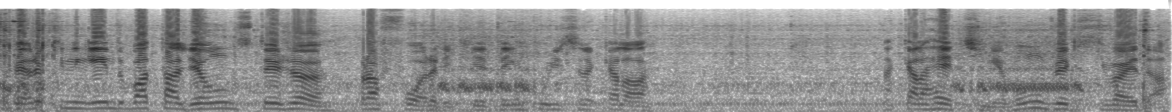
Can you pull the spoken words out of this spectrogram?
Espero que ninguém do batalhão esteja pra fora ali, que tem polícia naquela... Naquela retinha. Vamos ver o que, vai dar.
